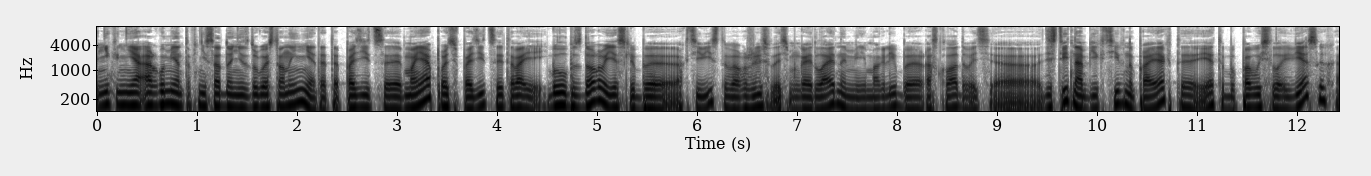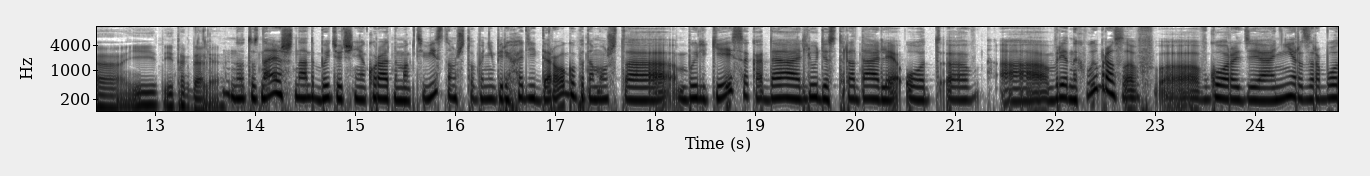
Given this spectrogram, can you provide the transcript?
ни- ни аргументов ни с одной, ни с другой стороны нет. Это позиция моя против позиции твоей. Было бы здорово, если бы активисты вооружились вот этими гайдлайнами и могли бы раскладывать э, действительно объективно проекты, и это бы повысило вес их э, и, и так далее. Ну, ты знаешь, надо быть очень аккуратным активистом, чтобы не переходить дорогу, потому что были кейсы, когда люди страдали от э, а, вредных выбросов э, в городе, они разработали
